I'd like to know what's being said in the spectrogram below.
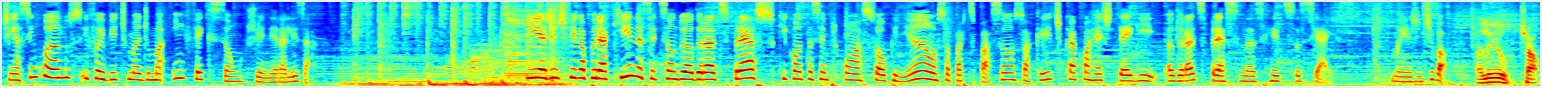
tinha 5 anos e foi vítima de uma infecção generalizada. E a gente fica por aqui nessa edição do Eldorado Expresso, que conta sempre com a sua opinião, a sua participação, a sua crítica com a hashtag Eldorado Expresso nas redes sociais. Amanhã a gente volta. Valeu, tchau.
